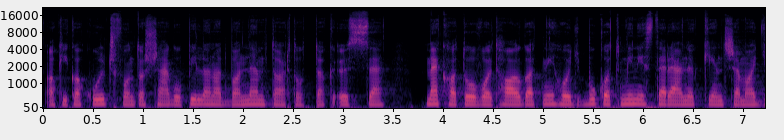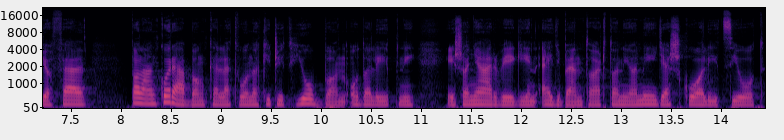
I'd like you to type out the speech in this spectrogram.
akik a kulcsfontosságú pillanatban nem tartottak össze. Megható volt hallgatni, hogy bukott miniszterelnökként sem adja fel, talán korábban kellett volna kicsit jobban odalépni, és a nyár végén egyben tartani a négyes koalíciót.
